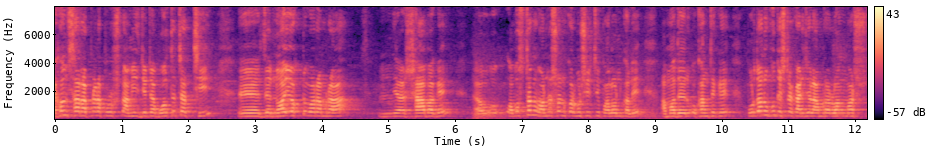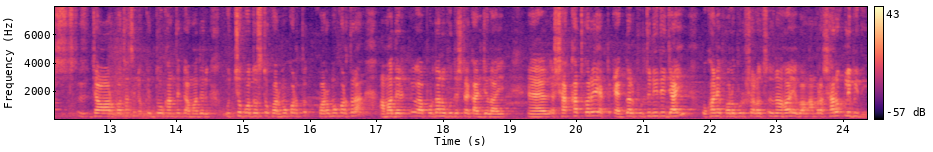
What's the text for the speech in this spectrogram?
এখন স্যার, আপনারা প্রশ্ন, আমি যেটা বলতে চাচ্ছি যে নয় অক্টোবর আমরা শাহবাগে অবস্থান অন্বেষণ কর্মসূচি পালনকালে আমাদের ওখান থেকে প্রধান উপদেষ্টার কার্যালয়ে আমরা লং মার্চ যাওয়ার কথা ছিল, কিন্তু ওখান থেকে আমাদের উচ্চপদস্থ কর্মকর্তা, কর্মকর্তারা আমাদের প্রধান উপদেষ্টার কার্যালয়ে সাক্ষাৎ করে, এক- একদল প্রতিনিধি যাই, ওখানে ফলপ্রসূ আলোচনা হয় এবং আমরা স্মারকলিপি দিই।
